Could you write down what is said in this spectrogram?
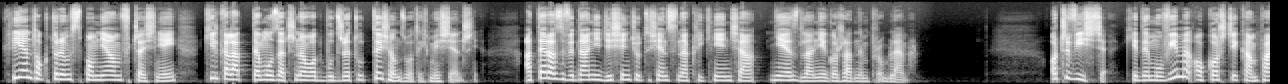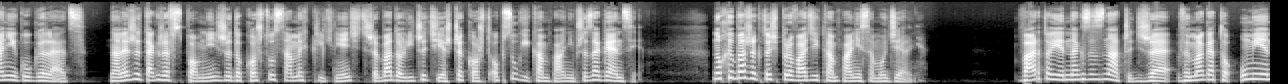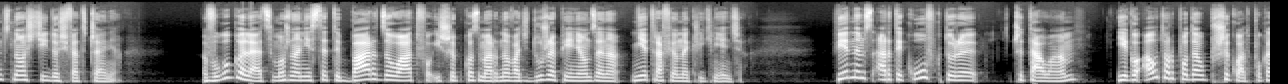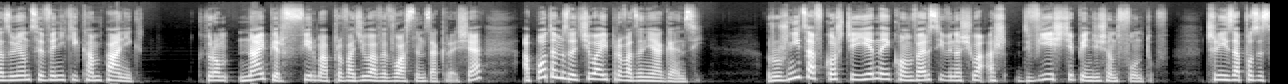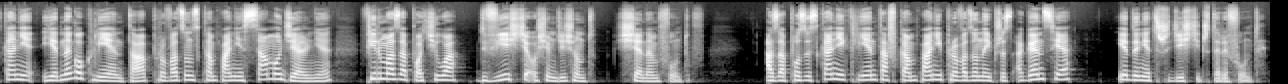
Klient, o którym wspomniałam wcześniej, kilka lat temu zaczynał od budżetu 1000 zł miesięcznie, a teraz wydanie 10 tysięcy na kliknięcia nie jest dla niego żadnym problemem. Oczywiście, kiedy mówimy o koszcie kampanii Google Ads, należy także wspomnieć, że do kosztu samych kliknięć trzeba doliczyć jeszcze koszt obsługi kampanii przez agencję. No chyba, że ktoś prowadzi kampanię samodzielnie. Warto jednak zaznaczyć, że wymaga to umiejętności i doświadczenia. W Google Ads można niestety bardzo łatwo i szybko zmarnować duże pieniądze na nietrafione kliknięcia. W jednym z artykułów, który czytałam, jego autor podał przykład pokazujący wyniki kampanii, którą najpierw firma prowadziła we własnym zakresie, a potem zleciła jej prowadzenie agencji. Różnica w koszcie jednej konwersji wynosiła aż 250 funtów. Czyli za pozyskanie jednego klienta, prowadząc kampanię samodzielnie, firma zapłaciła 287 funtów. A za pozyskanie klienta w kampanii prowadzonej przez agencję jedynie 34 funty.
